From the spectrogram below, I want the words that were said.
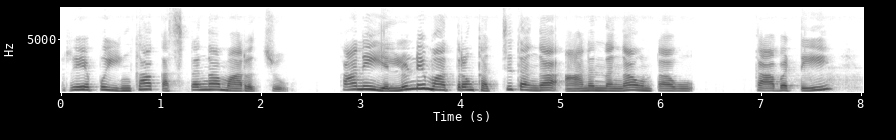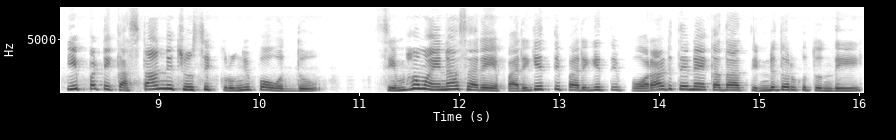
రేపు ఇంకా కష్టంగా మారచ్చు. కానీ ఎల్లుండి మాత్రం ఖచ్చితంగా ఆనందంగా ఉంటావు. కాబట్టి ఇప్పటి కష్టాన్ని చూసి కృంగిపోవద్దు. సింహమైనా సరే పరిగెత్తి పరిగెత్తి పోరాడితేనే కదా తిండి దొరుకుతుంది.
